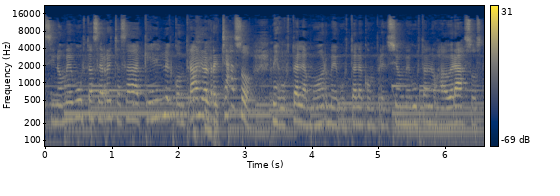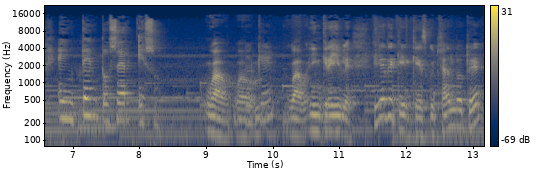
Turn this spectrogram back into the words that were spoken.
si no me gusta ser rechazada, ¿qué es el contrario al rechazo? Me gusta el amor, me gusta la comprensión, me gustan los abrazos e intento ser eso. Wow, wow. Wow, increíble. Fíjate que, que, escuchándote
